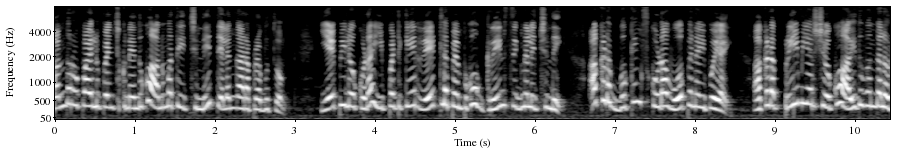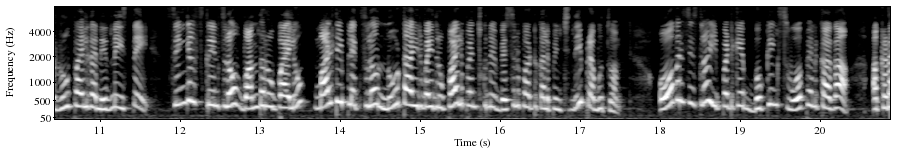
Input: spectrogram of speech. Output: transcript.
వంద రూపాయలు పెంచుకునేందుకు అనుమతి ఇచ్చింది తెలంగాణ ప్రభుత్వం. ఏపీలో కూడా ఇప్పటికే రేట్ల పెంపుకు గ్రీన్ సిగ్నల్ ఇచ్చింది. అక్కడ బుకింగ్స్ కూడా ఓపెన్ అయిపోయాయి. అక్కడ ప్రీమియర్ షోకు ఐదు వందల రూపాయలుగా నిర్ణయిస్తే సింగిల్ స్క్రీన్స్లో వంద రూపాయలు మల్టీప్లెక్స్లో నూట ఇరవై ఐదు రూపాయలు పెంచుకునే వెసులుబాటు కల్పించింది ప్రభుత్వం. ఓవర్సీస్లో ఇప్పటికే బుకింగ్స్ ఓపెన్ కాగా అక్కడ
